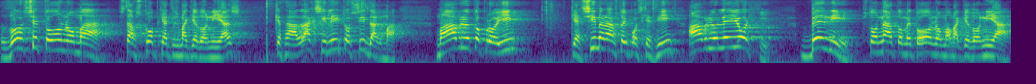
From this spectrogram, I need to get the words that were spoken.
δώσε το όνομα στα Σκόπια της Μακεδονίας και θα αλλάξει λέει το Σύνταγμα. Μα αύριο το πρωί και σήμερα να το υποσχεθεί, αύριο λέει όχι. Μπαίνει στο ΝΑΤΟ με το όνομα Μακεδονία,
